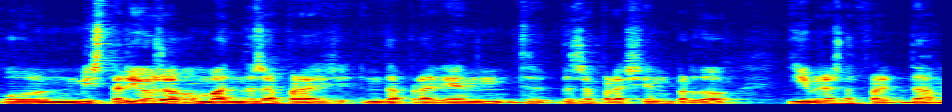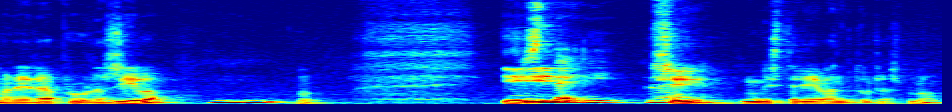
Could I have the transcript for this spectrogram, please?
on, misteriosa on van desapareix, desapareixent, desapareixent perdó, llibres de, de manera progressiva. no? Misteri, no? Sí, misteri i aventures, no?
